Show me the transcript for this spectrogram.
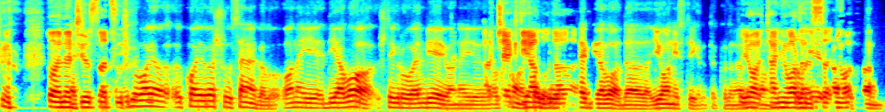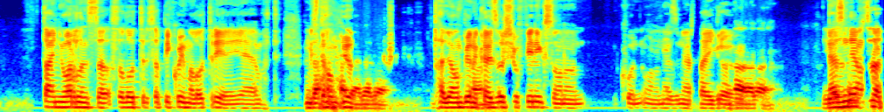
Ovo je znači, sad sam... Vojo, ko je još u Senegalu? Onaj Diallo što igra u NBA, onaj... A, Ček Diallo, da. Ček Diallo, da, da, i on isto igra, tako da... Jo, taj New Orleans, sa, taj New Orleans sa, sa, lutri, sa pikovima lutrije, je, mislim da, da on bio... Da, da, da. Da li on bio na kraju završio u Phoenixu, ono, ko, ono, ne znam ja šta je igrao. Da, da, da. I ne znam da je on sada,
